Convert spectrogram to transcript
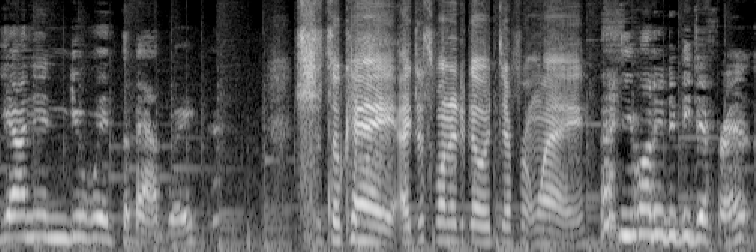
Yeah, and then you went the bad way. Shh, It's okay. I just wanted to go a different way. you wanted to be different.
